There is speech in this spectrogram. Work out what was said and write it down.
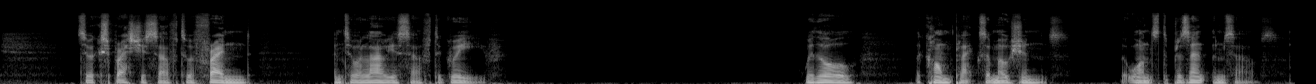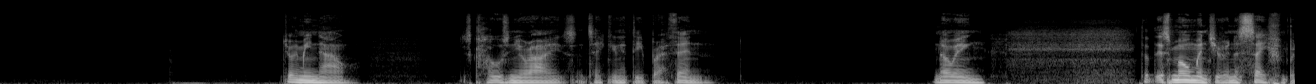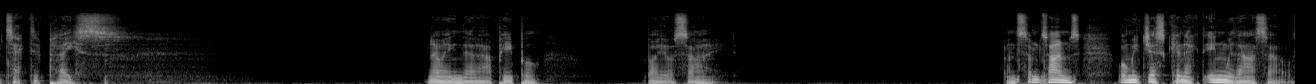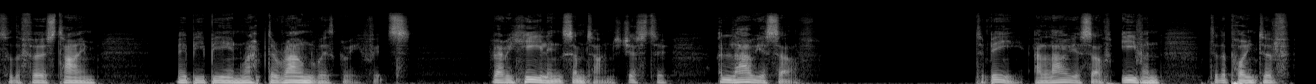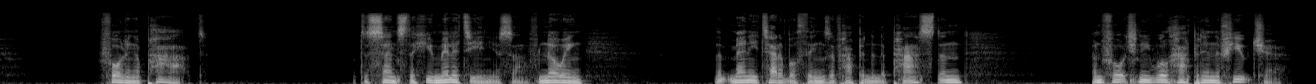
to express yourself to a friend, and to allow yourself to grieve. With all the complex emotions that wants to present themselves. Join me now, just closing your eyes and taking a deep breath in, knowing that this moment you're in a safe and protective place knowing there are people by your side. And sometimes when we just connect in with ourselves for the first time, maybe being wrapped around with grief, it's very healing sometimes just to allow yourself to be, allow yourself even to the point of falling apart, to sense the humility in yourself, knowing that many terrible things have happened in the past and unfortunately will happen in the future.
